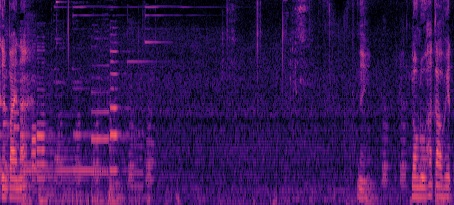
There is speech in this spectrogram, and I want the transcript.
เกินไปนะ นี่ ลองดูห้าเก้าเพชร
